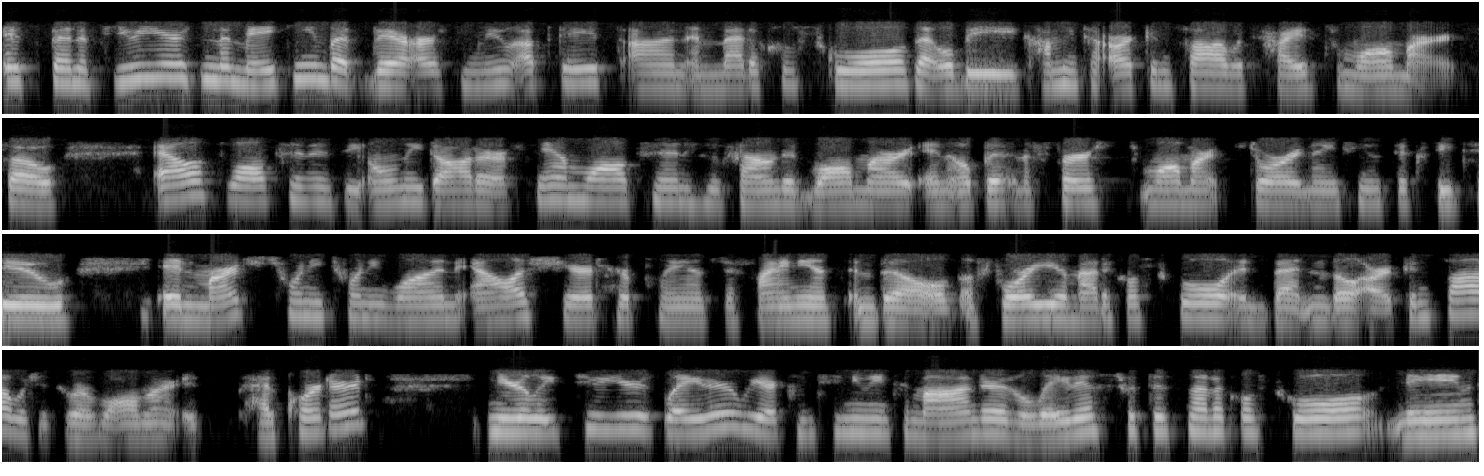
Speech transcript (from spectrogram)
It's been a few years in the making, but there are some new updates on a medical school that will be coming to Arkansas with ties to Walmart. So, Alice Walton is the only daughter of Sam Walton, who founded Walmart and opened the first Walmart store in 1962. In March 2021, Alice shared her plans to finance and build a four year medical school in Bentonville, Arkansas, which is where Walmart is headquartered. Nearly two years later, we are continuing to monitor the latest with this medical school, named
